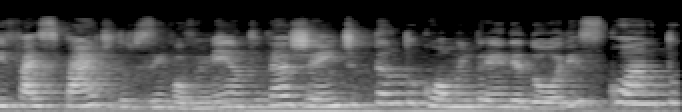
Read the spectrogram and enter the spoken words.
e faz parte do desenvolvimento da gente, tanto como empreendedor quanto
